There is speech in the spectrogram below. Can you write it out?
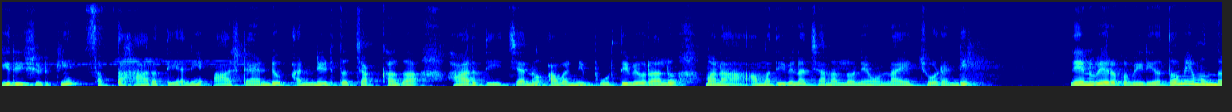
గిరీషుడికి సప్త హారతి అని ఆ స్టాండు అన్నిటితో చక్కగా హారతి ఇచ్చాను. అవన్నీ పూర్తి వివరాలు మన అమ్మదీవిన ఛానల్లోనే ఉన్నాయి చూడండి. నేను వేరొక వీడియోతో మీ ముందు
